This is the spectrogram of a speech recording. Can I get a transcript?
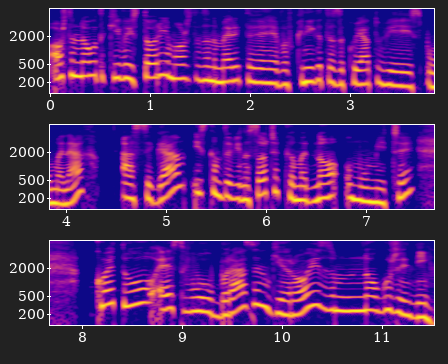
Още много такива истории можете да намерите в книгата, за която ви споменах. А сега искам да ви насоча към едно момиче, което е своеобразен герой за много жени.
